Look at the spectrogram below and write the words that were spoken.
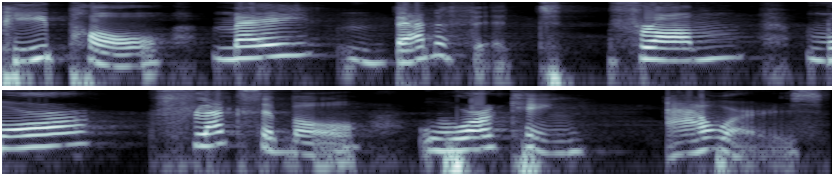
people may benefit from more flexible working hours.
